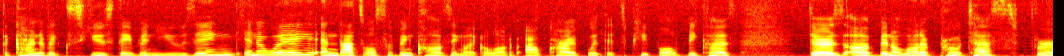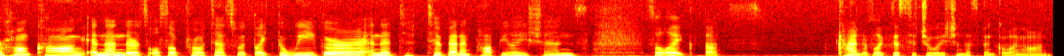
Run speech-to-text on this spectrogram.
the kind of excuse they've been using in a way, and that's also been causing like a lot of outcry with its people because there's uh, been a lot of protests for Hong Kong, and then there's also protests with like the Uyghur and the t- Tibetan populations. So like that's kind of like the situation that's been going on.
